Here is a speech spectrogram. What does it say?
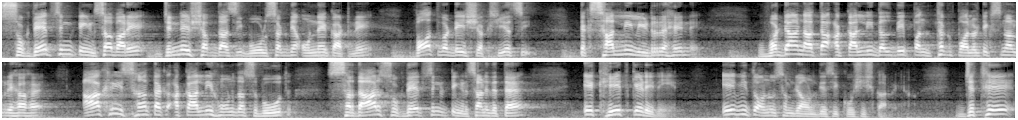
ਸੁਖਦੇਵ ਸਿੰਘ ਢੀਂਡਸਾ ਬਾਰੇ ਜਿੰਨੇ ਸ਼ਬਦ ਅਸੀਂ ਬੋਲ ਸਕਦੇ ਹਾਂ ਉਹਨੇ ਘੱਟ ਨੇ। ਬਹੁਤ ਵੱਡੀ ਸ਼ਖਸੀਅਤ ਸੀ। ਟਕਸਾਲੀ ਲੀਡਰ ਰਹੇ ਨੇ। ਵੱਡਾ ਨਾਤਾ ਅਕਾਲੀ ਦਲ ਦੀ ਪੰਥਕ ਪੋਲਿਟਿਕਸ ਨਾਲ ਰਿਹਾ ਹੈ। ਆਖਰੀ ਸਾਹ ਤੱਕ ਅਕਾਲੀ ਹੋਣ ਦਾ ਸਬੂਤ ਸਰਦਾਰ ਸੁਖਦੇਵ ਸਿੰਘ ਢੀਂਡਸਾ ਨੇ ਦਿੱਤਾ ਹੈ। ਇਹ ਖੇਤ ਕਿਹੜੇ ਨੇ? ਇਹ ਵੀ ਤੁਹਾਨੂੰ ਸਮਝਾਉਣ ਦੀ ਅਸੀਂ ਕੋਸ਼ਿਸ਼ ਕਰ ਰਹੇ ਹਾਂ। ਜਿੱਥੇ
